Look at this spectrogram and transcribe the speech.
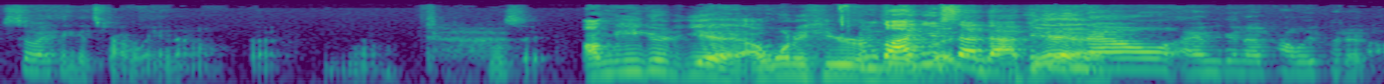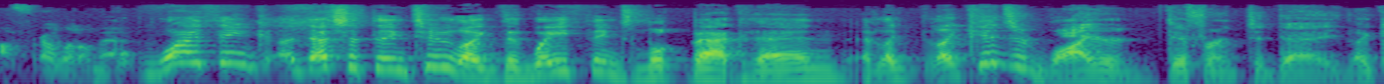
so I think it's probably a no, but you know, we'll see. I'm eager. Yeah, I want to hear. I'm glad but- you said that because yeah. now I'm gonna probably put it off for a little bit. Well, I think uh, that's the thing too. Like the way things look back then, like like kids are wired different today. Like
